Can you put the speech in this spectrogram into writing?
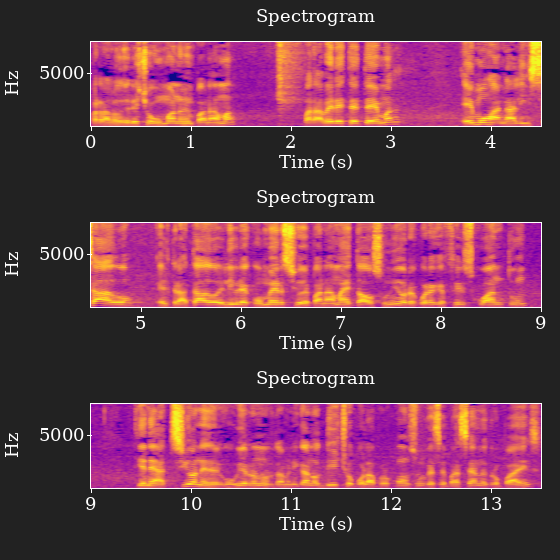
para los Derechos Humanos en Panamá para ver este tema. Hemos analizado el Tratado de Libre Comercio de Panamá Estados Unidos. Recuerden que First Quantum tiene acciones del gobierno norteamericano dicho por la Procónsul que se pasea en nuestro país.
